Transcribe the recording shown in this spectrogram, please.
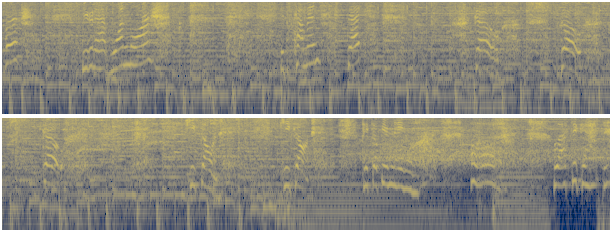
You're gonna have one more. It's coming. Set. Go. Go. Go. Keep going. Keep going. Pick up your navel. Oh, ah. lactic acid.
